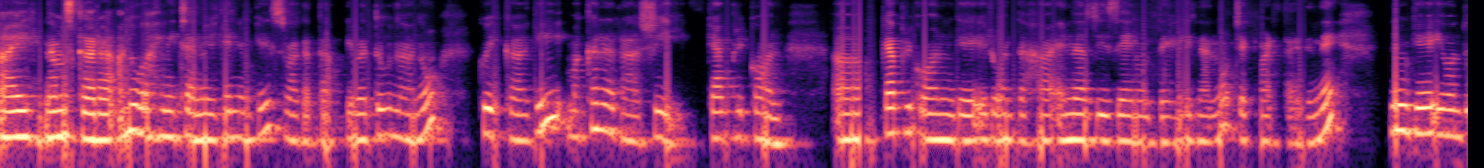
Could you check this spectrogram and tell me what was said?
ಹಾಯ್ ನಮಸ್ಕಾರ. ಅನುವಾಹಿನಿ ಚಾನೆಲ್ಗೆ ನಿಮಗೆ ಸ್ವಾಗತ. ಇವತ್ತು ನಾನು ಕ್ವಿಕ್ ಆಗಿ ಮಕರ ರಾಶಿ ಕ್ಯಾಪ್ರಿಕಾನ್ ಕ್ಯಾಪ್ರಿಕಾನ್ಗೆ ಇರುವಂತಹ ಎನರ್ಜೀಸ್ ಏನು ಅಂತ ಹೇಳಿ ನಾನು ಚೆಕ್ ಮಾಡ್ತಾ ಇದ್ದೀನಿ. ನಿಮಗೆ ಈ ಒಂದು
